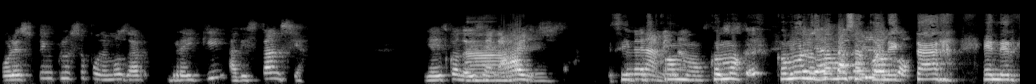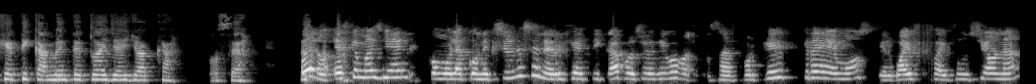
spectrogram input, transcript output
Por eso incluso podemos dar Reiki a distancia. Y ahí es cuando dicen, ay, Sí, pues, ¿cómo, cómo, cómo nos vamos a conectar energéticamente tú allá y yo acá? O sea. Bueno, es que más bien, como la conexión es energética, por eso yo digo, o sea, ¿por qué creemos que el Wi-Fi funciona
